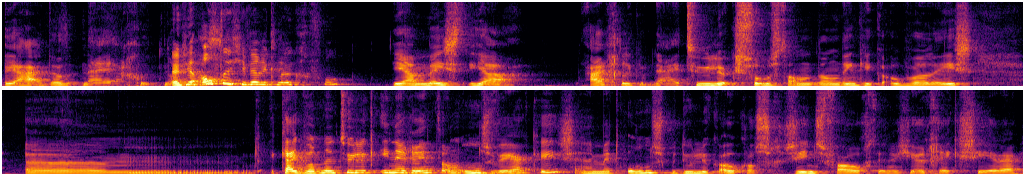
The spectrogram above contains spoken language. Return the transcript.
ja, dat, nou ja, goed. Heb je altijd je werk leuk gevonden? Ja, meest, ja. Eigenlijk, nee, tuurlijk. Soms dan, dan denk ik ook wel eens. ehm, kijk, wat natuurlijk inherent aan ons werk is. En met ons bedoel ik ook als gezinsvoogd en als jeugdregisseerder.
